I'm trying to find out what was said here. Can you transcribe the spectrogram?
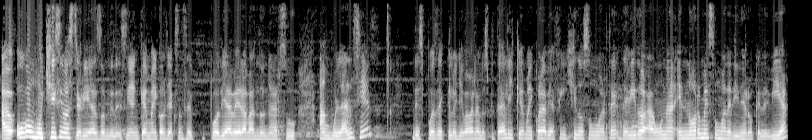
Ah, hubo muchísimas teorías donde decían que Michael Jackson se podía ver abandonar su ambulancia después de que lo llevaban al hospital y que Michael había fingido su muerte debido a una enorme suma de dinero que debía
